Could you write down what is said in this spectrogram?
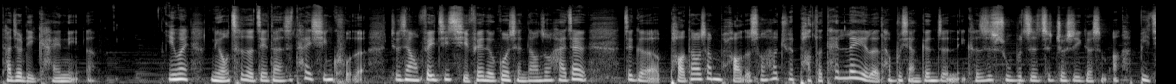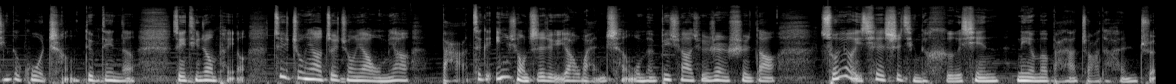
他就离开你了。因为牛车的这段是太辛苦了，就像飞机起飞的过程当中，还在这个跑道上跑的时候，他觉得跑得太累了，他不想跟着你。可是殊不知，这就是一个什么必经的过程，对不对呢？所以，听众朋友，最重要、最重要，我们要。把这个英雄之旅要完成，我们必须要去认识到所有一切事情的核心，你有没有把它抓得很准？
